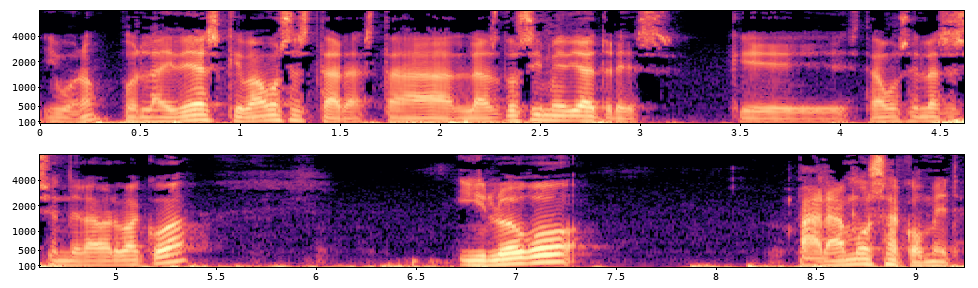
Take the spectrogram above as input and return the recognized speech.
y bueno, pues la idea es que vamos a estar hasta las dos y media, tres, que estamos en la sesión de la barbacoa. y luego paramos a comer.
